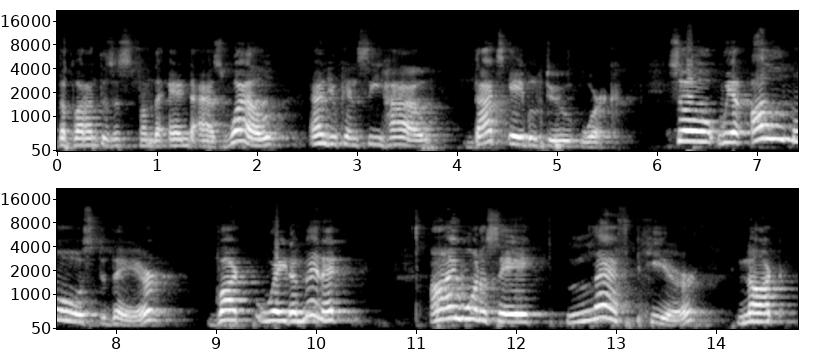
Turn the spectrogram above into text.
the parenthesis from the end as well and you can see how that's able to work. So we are almost there but wait a minute I want to say left here not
